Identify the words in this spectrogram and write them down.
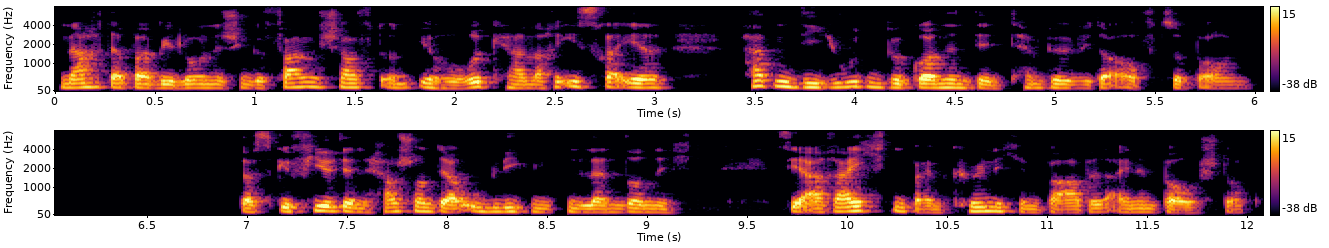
nach der babylonischen Gefangenschaft und ihrer Rückkehr nach Israel, hatten die Juden begonnen, den Tempel wieder aufzubauen. Das gefiel den Herrschern der umliegenden Länder nicht. Sie erreichten beim König in Babel einen Baustopp.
